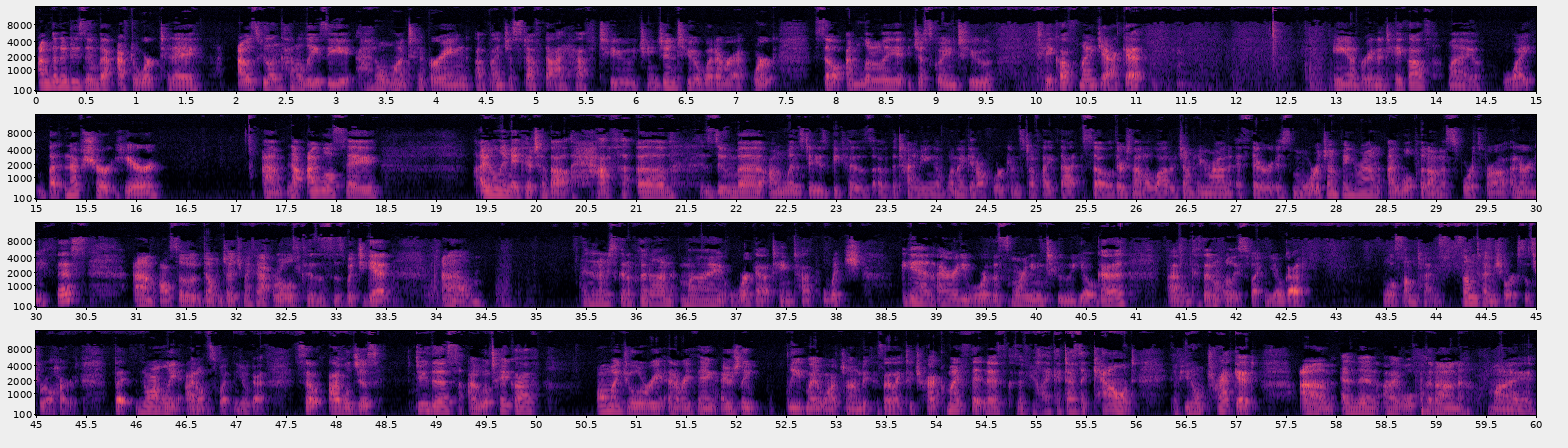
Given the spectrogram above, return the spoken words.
I'm to do Zumba after work today. I was feeling kind of lazy. I don't want to bring a bunch of stuff that I have to change into or whatever at work. So I'm literally just going to take off my jacket and we're to take off my white button-up shirt here. Um, now, I will say I only make it to about half of Zumba on Wednesdays because of the timing of when I get off work and stuff like that. So there's not a lot of jumping around. If there is more jumping around, I will put on a sports bra underneath this. Um, also, don't judge my fat rolls because this is what you get. Um, and then I'm just going to put on my workout tank top, which, again, I already wore this morning to yoga because um, I don't really sweat in yoga. Well, sometimes. Sometimes she works this real hard. But normally, I don't sweat in yoga. So I will just do this. I will take off all my jewelry and everything. I usually leave my watch on because I like to track my fitness because I feel like it doesn't count if you don't track it. Um, and then I will put on my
